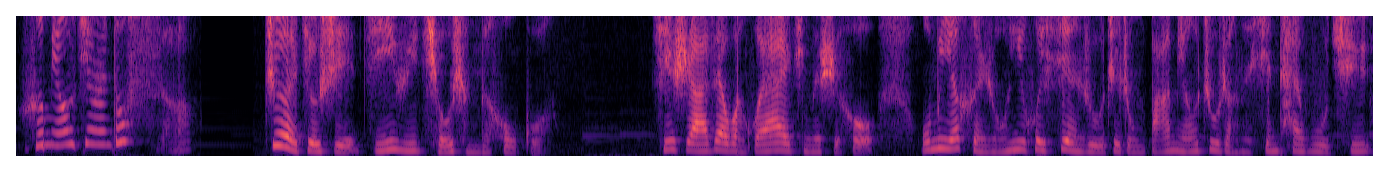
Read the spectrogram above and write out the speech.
禾苗竟然都死了。这就是急于求成的后果。其实啊，在挽回爱情的时候，我们也很容易会陷入这种拔苗助长的心态误区。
